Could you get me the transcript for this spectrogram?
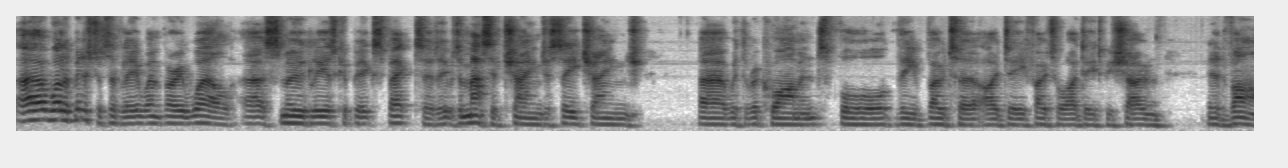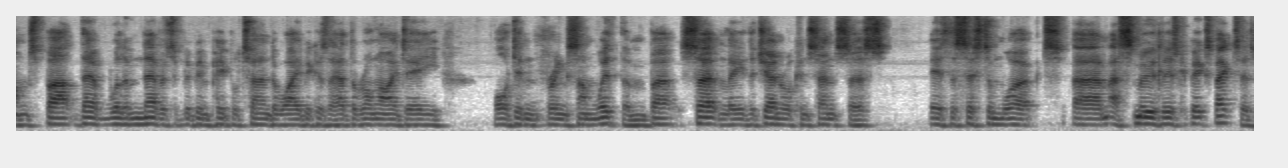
Uh, well, administratively, it went very well, uh, smoothly as could be expected. It was a massive change, a sea change, uh, with the requirement for the voter ID, photo ID, to be shown in advance, but there will inevitably been people turned away because they had the wrong ID or didn't bring some with them. But certainly, the general consensus is the system worked um, as smoothly as could be expected.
